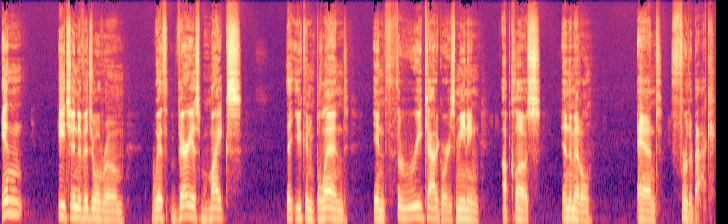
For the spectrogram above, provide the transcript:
in each individual room with various mics that you can blend in three categories, meaning up close, in the middle, and further back.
